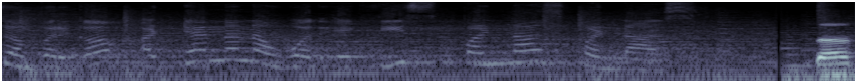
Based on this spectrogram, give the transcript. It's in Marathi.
संपर्क अठ्ठ्याण्णव नव्वद एकतीस पन्नास पन्नास. तर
